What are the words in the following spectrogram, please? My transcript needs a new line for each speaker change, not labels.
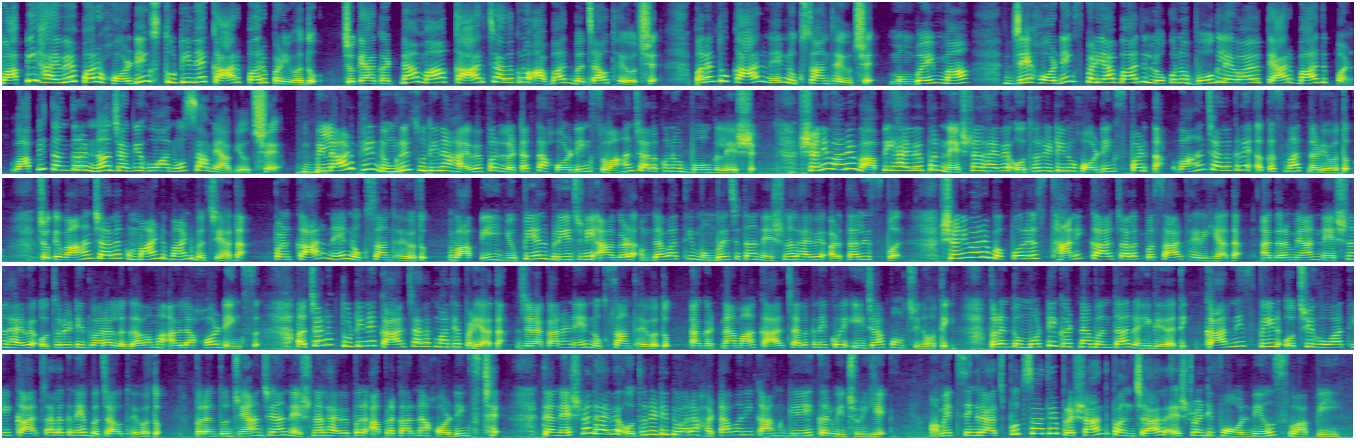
Vapi highway પર hoardings તૂટીને car પર પડ્યું હતું. જોકે આ ઘટનામાં કાર ચાલકનો આબાદ બચાવ થયો છે, પરંતુ કારને નુકસાન થયું છે. મુંબઈમાં જે હોર્ડિંગ્સ પડ્યા બાદ લોકોનો ભોગ લેવાયો ત્યારબાદ પણ વાપી તંત્ર ન જાગ્યું હોવાનું સામે આવ્યું છે. બિલાડથી ડુંગરી સુધીના હાઈવે પર લટકતા હોર્ડિંગ્સ વાહન ચાલકોનો ભોગ લેશે. શનિવારે વાપી હાઈવે પર નેશનલ હાઈવે ઓથોરિટીનું હોર્ડિંગ્સ પડતા વાહન ચાલકને અકસ્માત નડ્યો હતો. જોકે વાહન ચાલક માંડ માંડ બચ્યા હતા. પણ કારને નુકસાન થયું હતું. વાપી યુપીએલ બ્રિજની આગળ અમદાવાદથી મુંબઈ જતા નેશનલ હાઈવે અડતાલીસ પર શનિવારે બપોરે સ્થાનિક કાર ચાલક પસાર થઈ રહ્યા હતા. આ દરમિયાન નેશનલ હાઈવે ઓથોરિટી દ્વારા લગાવવામાં આવેલા હોર્ડિંગ્સ અચાનક તૂટીને કાર ચાલક માથે પડ્યા હતા, જેના કારણે નુકસાન થયું હતું. આ ઘટનામાં કાર ચાલકને કોઈ ઈજા પહોંચી નહોતી, પરંતુ મોટી ઘટના બનતા રહી ગઈ હતી. કારની સ્પીડ ઓછી હોવાથી કાર ચાલકને બચાવ થયો હતો. પરંતુ જ્યાં જ્યાં નેશનલ હાઈવે પર આ પ્રકારના હોર્ડિંગ્સ છે, ત્યાં નેશનલ હાઈવે ઓથોરિટી દ્વારા હટાવવાની કામગીરી કરવી જોઈએ. અમિત સિંહ રાજપૂત સાથે Prashant Panchal S twenty four news Vapi.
